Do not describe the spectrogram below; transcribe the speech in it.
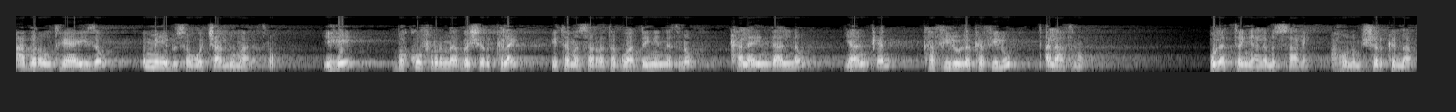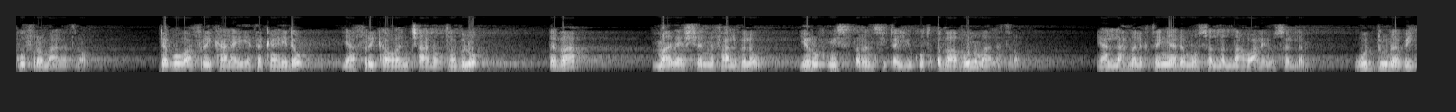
አብረው ተያይዘው የሚሄዱ ሰዎች አሉ ማለት ነው። ይሄ በኩፍርና በሽርክ ላይ የተመሰረተ ጓደኝነት ነው። ከላይ እንዳልነው ያን ቀን ከፊሉ ለከፊሉ ጠላት ነው ሁለተኛ ለምሳሌ አሁንም ሽርክና ኩፍር ማለት ነው። ደቡብ አፍሪካ ላይ የተካሄደው የአፍሪካ ዋንጫ ነው ተብሎ እባብ ማን ያሸንፋል ብለው የሩቅ ሚስጥርን ሲጠይቁት እባቡን ማለት ነው። የአላህ መልእክተኛ ደግሞ ሰለላሁ ዐለይሂ ወሰለም ውዱ ነቢይ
